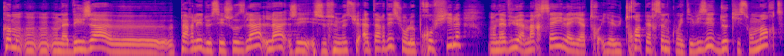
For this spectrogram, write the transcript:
comme on, a déjà euh, parlé de ces choses-là, là, je me suis attardée sur le profil. On a vu à Marseille, là, il y a, eu trois personnes qui ont été visées, deux qui sont mortes,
